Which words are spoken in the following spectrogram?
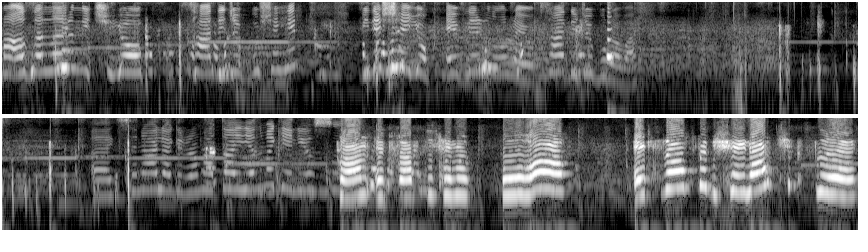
mağazaların içi yok. Sadece bu şehir. Bir de şey yok. Evlerin oraya yok. Sadece bura var. Ee, seni hala görüyorum. Hatta yanıma geliyorsun. An etrafta seni... Oha! Etrafta bir şeyler çıktı.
